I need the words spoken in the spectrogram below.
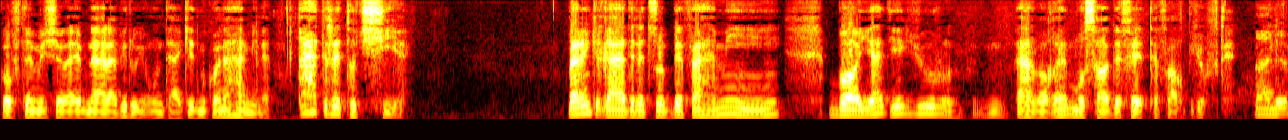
گفته میشه و ابن عربی روی اون تاکید می‌کنه همینه. قدر تو چیه؟ برای اینکه قدرت رو بفهمی باید یک جور در واقع مصادفه اتفاق بیفته. بله.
